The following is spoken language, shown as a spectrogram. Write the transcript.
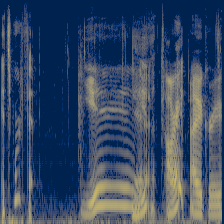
it's worth it. Yeah. Yeah. All right. I agree.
